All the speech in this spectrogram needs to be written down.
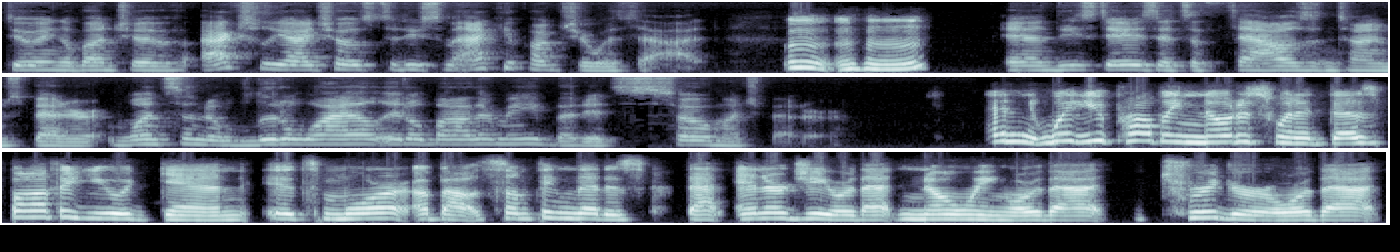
doing a bunch of actually i chose to do some acupuncture with that mm-hmm. And these days it's a thousand times better. Once in a little while it'll bother me, but it's so much better. And what you probably notice when it does bother you again, it's more about something that is that energy or that knowing or that trigger or that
